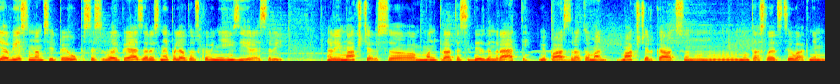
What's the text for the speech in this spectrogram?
ja viesunams ir pie upes vai pie ezera, es nepaļautos, ka viņi izīrēs arī, arī makšķeres. Manuprāt, tas ir diezgan reti, jo pārsvarā tomēr makšķera kāds un, un nu, tās lietas cilvēki ņem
